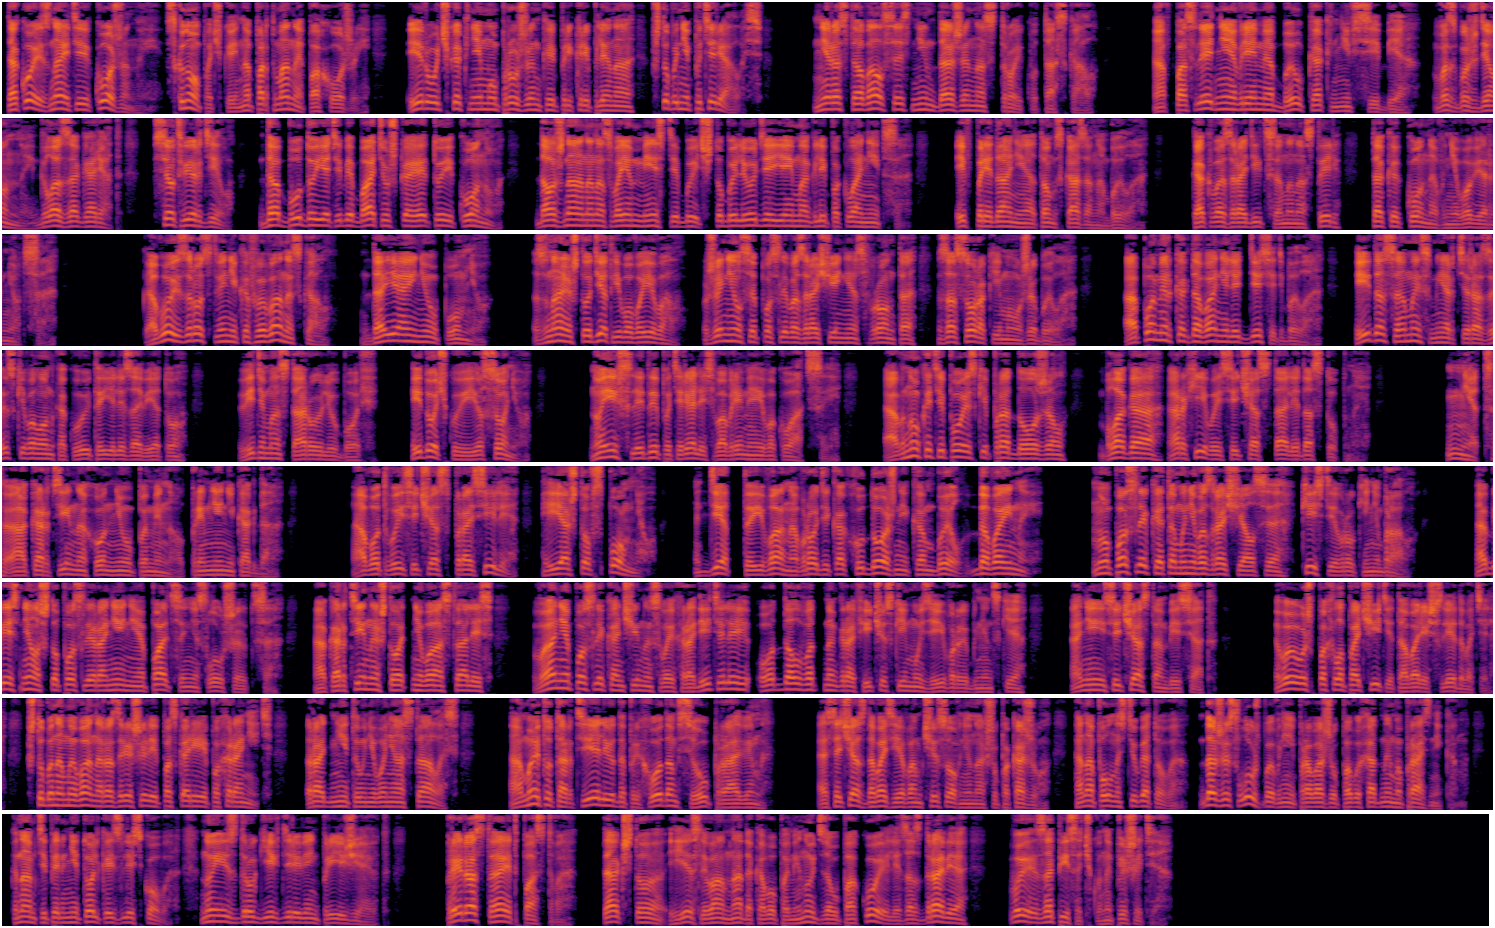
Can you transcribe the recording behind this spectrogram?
Такой, знаете, кожаный, с кнопочкой, на портмоне похожий. И ручка к нему пружинкой прикреплена, чтобы не потерялась. Не расставался с ним, даже на стройку таскал. А в последнее время был как не в себе. Возбужденный, глаза горят. Все твердил. «Да буду я тебе, батюшка, эту икону. Должна она на своем месте быть, чтобы люди ей могли поклониться». И в предании о том сказано было. Как возродится монастырь, так икона в него вернется. Кого из родственников Иван искал? Да я и не упомню. Знаю, что дед его воевал. Женился после возвращения с фронта, за сорок ему уже было. А помер, когда Ване лет десять было. И до самой смерти разыскивал он какую-то Елизавету, Видимо, старую любовь. И дочку ее, Соню. Но их следы потерялись во время эвакуации. А внук эти поиски продолжил, благо архивы сейчас стали доступны. Нет, о картинах он не упоминал, при мне никогда. А вот вы сейчас спросили, и я что вспомнил. Дед-то Ивана вроде как художником был до войны. Но после к этому не возвращался, кисти в руки не брал. Объяснял, что после ранения пальцы не слушаются, а картины, что от него остались, Ваня после кончины своих родителей отдал в этнографический музей в Рыбнинске. Они и сейчас там висят. Вы уж похлопочите, товарищ следователь, чтобы нам Ивана разрешили поскорее похоронить. Родни-то у него не осталось. А мы тут артелью до приходом все управим. А сейчас давайте я вам часовню нашу покажу. Она полностью готова. Даже службы в ней провожу по выходным и праздникам. К нам теперь не только из Леськова, но и из других деревень приезжают. Прирастает паства. Так что, если вам надо кого помянуть за упокой или за здравие, вы записочку напишите.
